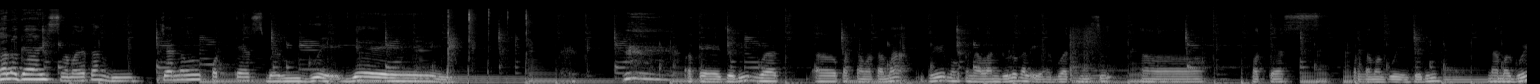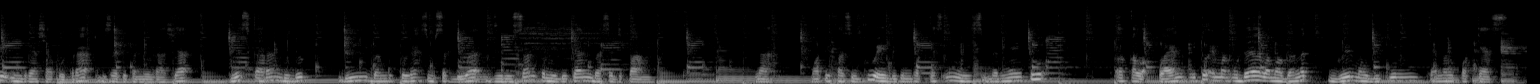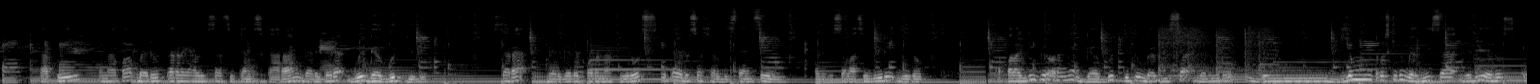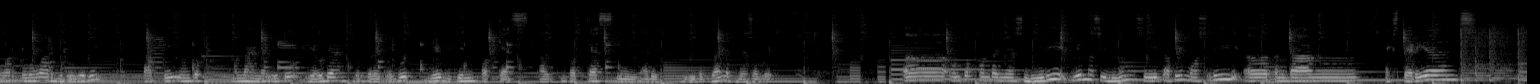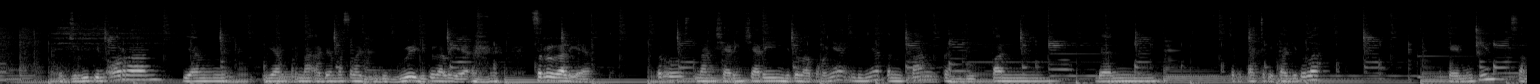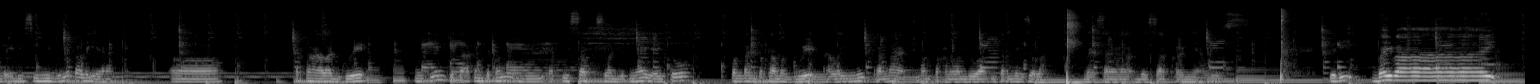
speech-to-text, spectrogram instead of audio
Halo guys, selamat datang di channel podcast baru gue. Yeay. Oke, jadi buat uh, pertama-tama gue mau kenalan dulu kali ya buat ngisi uh, podcast pertama gue. Jadi nama gue Indra Syaputra, bisa dipanggil Rasya. Gue sekarang duduk di bangku kuliah semester 2 jurusan Pendidikan Bahasa Jepang. Nah, motivasi gue bikin podcast ini sebenarnya itu uh, kalau plan itu emang udah lama banget gue mau bikin channel podcast. Tapi kenapa baru terrealisasikan sekarang? Gara-gara gue gabut gitu. Secara gara-gara coronavirus kita harus social distancing harus isolasi diri gitu apalagi gue orangnya gabut gitu nggak bisa dan diem terus gitu nggak bisa. Jadi harus keluar keluar gitu. Jadi tapi untuk menahan itu ya udah daripada gabut gue bikin podcast. Podcast ini aduh ribet banget bahasa gue. Uh, untuk kontennya sendiri gue masih bingung sih. Tapi mostly uh, tentang experience julitin orang yang yang pernah ada masalah di hidup gue gitu kali ya. Seru kali ya terus tentang sharing-sharing gitu lah. Pokoknya intinya tentang kehidupan dan cerita-cerita gitulah. Oke mungkin sampai di sini dulu kali ya uh, perkenalan gue. Mungkin kita akan ketemu di episode selanjutnya yaitu konten pertama gue kali ini karena cuma perkenalan dua intermezzo lah. Bahasa bahasa kerennya wis. Jadi bye bye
